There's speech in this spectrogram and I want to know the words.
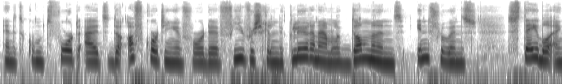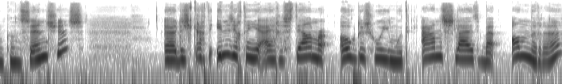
En het komt voort uit de afkortingen voor de vier verschillende kleuren, namelijk dominant, influence, stable en consensus. Uh, dus je krijgt inzicht in je eigen stijl, maar ook dus hoe je moet aansluiten bij anderen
